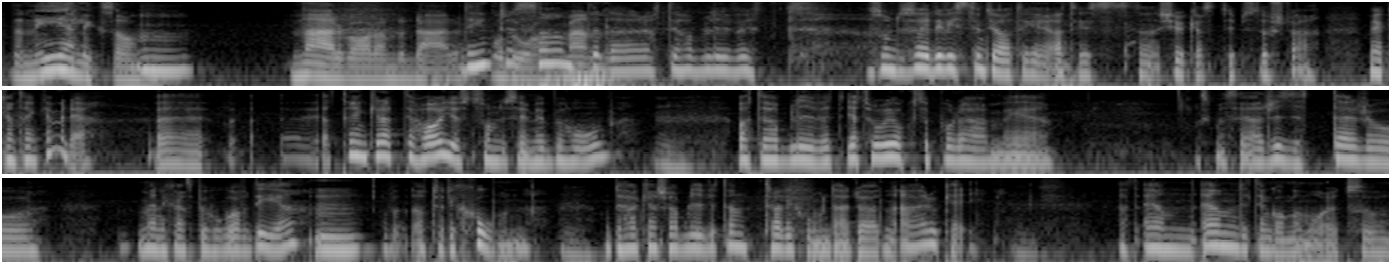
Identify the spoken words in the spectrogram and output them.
den är liksom Mm. närvarande där Det är och då. intressant Men, det där att det har blivit Som du säger, det visste inte jag att det, att det är kyrkans typ största Men jag kan tänka mig det Eh, Jag tänker att det har just som du säger med behov Mm. Och att det har blivit Jag tror ju också på det här med Vad ska man säga, riter och Människans behov av det Mm. Av, av tradition Mm. Det här kanske har blivit en tradition där döden är okej Mm. Att en, en liten gång om året så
